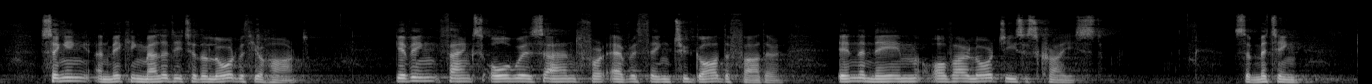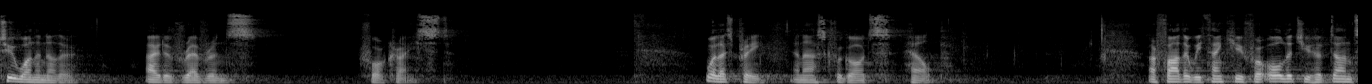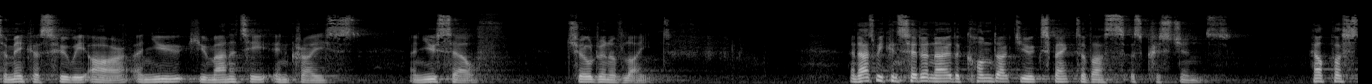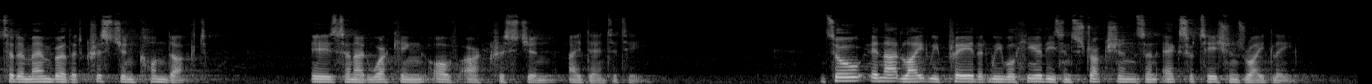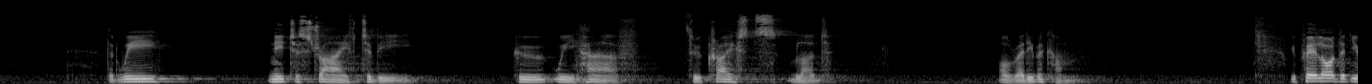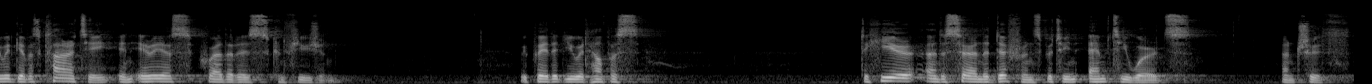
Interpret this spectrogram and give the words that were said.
singing and making melody to the Lord with your heart, giving thanks always and for everything to God the Father, in the name of our Lord Jesus Christ, submitting to one another out of reverence for Christ. Well, let's pray and ask for God's help. Our Father, we thank you for all that you have done to make us who we are, a new humanity in Christ, a new self, children of light. And as we consider now the conduct you expect of us as Christians, help us to remember that Christian conduct is an outworking of our Christian identity. And so, in that light, we pray that we will hear these instructions and exhortations rightly that we need to strive to be who we have, through Christ's blood, already become. We pray, Lord, that you would give us clarity in areas where there is confusion. We pray that you would help us to hear and discern the difference between empty words and truth.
